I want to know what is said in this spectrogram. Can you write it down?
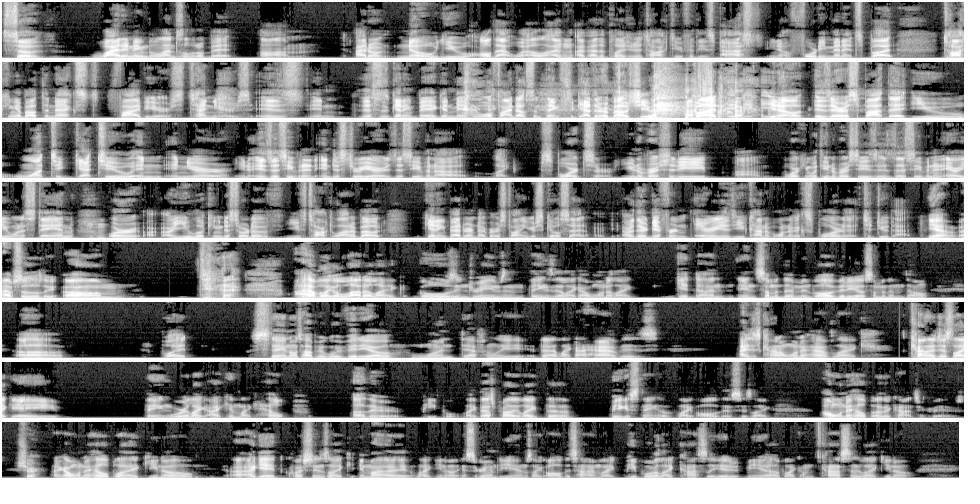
So widening the lens a little bit, um, I don't know you all that well. I've Mhm. I've had the pleasure to talk to you for these past, you know, forty minutes, but talking about the next five years, ten years is in this is getting big and maybe we'll find out some things together about you. But you know, is there a spot that you want to get to in in your you know, is this even an industry or is this even a like sports or university um, working with universities is this even an area you want to stay in Mhm. or are- you looking to sort of you've talked a lot about getting better and diversifying your skill set are, are there different areas you kind of want to explore to, to do that Yeah, absolutely. Um, I have like a lot of like goals and dreams and things that like I want to like get done, and some of them involve video, some of them don't. Uh, but staying on topic with video, one definitely that like I have is I just kind of want to have like kind of just like a thing where like I can like help other people. Like that's probably like the biggest thing of like all of this is like I want to help other content creators. Sure. Like I want to help like, you know, I I get questions like in my like, you know, Instagram DMs like all the time. Like people are like constantly hitting me up. Like I'm constantly like, you know,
